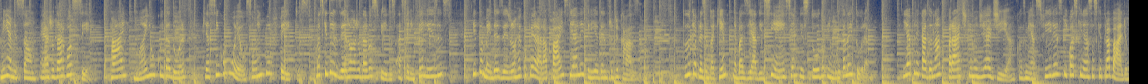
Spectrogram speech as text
Minha missão é ajudar você, pai, mãe ou cuidador, que assim como eu são imperfeitos, mas que desejam ajudar os filhos a serem felizes e também desejam recuperar a paz e a alegria dentro de casa. Tudo que apresento aqui é baseado em ciência, estudo e muita leitura e aplicado na prática e no dia a dia, com as minhas filhas e com as crianças que trabalho.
